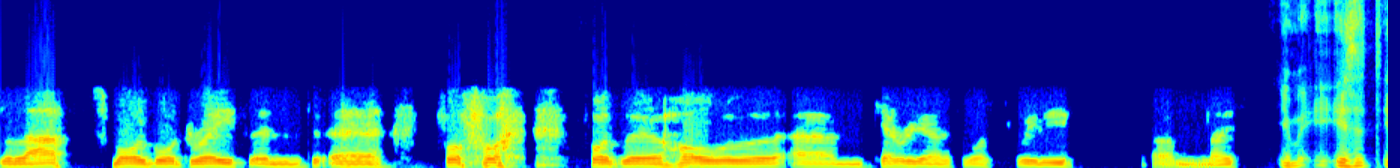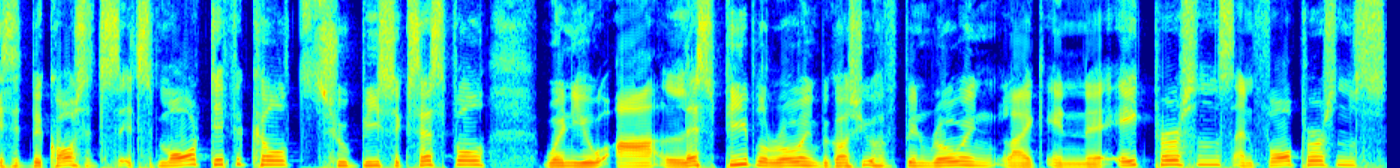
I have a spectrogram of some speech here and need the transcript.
the last small boat race, and uh, for for for the whole um, career, it was really um, nice. Is it is it because it's it's more difficult to be successful when you are less people rowing because you have been rowing like in uh, eight persons and four persons,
